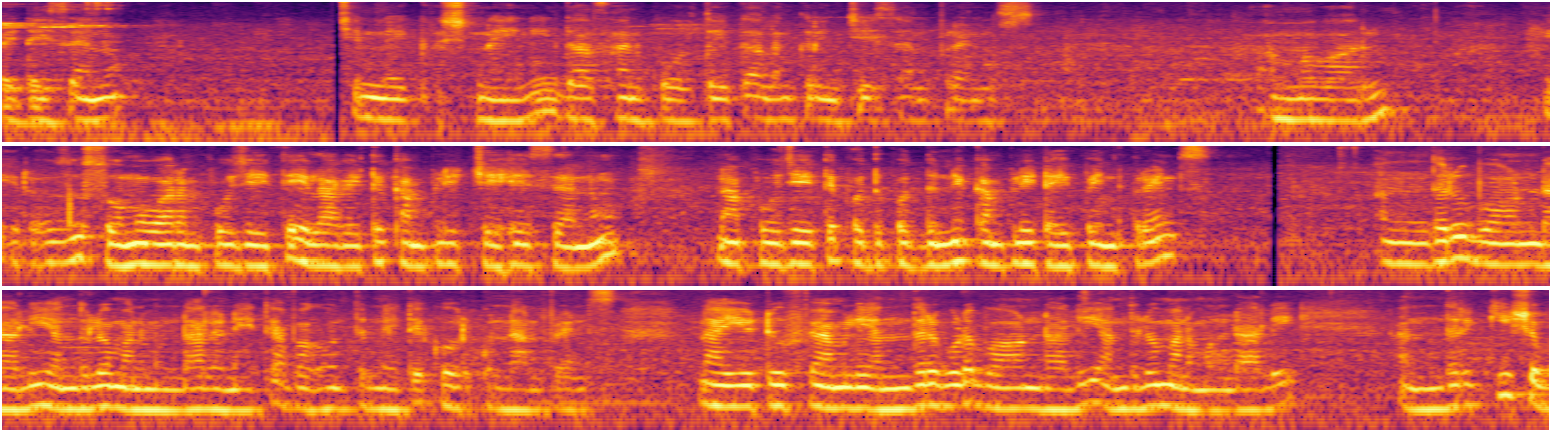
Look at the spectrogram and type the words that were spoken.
పెట్టేశాను. చిన్న కృష్ణయ్యని దాసాని పూలతో అయితే అలంకరించేశాను ఫ్రెండ్స్. అమ్మవారు ఈరోజు సోమవారం పూజ అయితే ఇలాగైతే కంప్లీట్ చేసేసాను. నా పూజ అయితే పొద్దు పొద్దున్నే కంప్లీట్ అయిపోయింది ఫ్రెండ్స్. అందరూ బాగుండాలి అందులో మనం ఉండాలని అయితే ఆ భగవంతుని అయితే కోరుకున్నాను ఫ్రెండ్స్. నా యూట్యూబ్ ఫ్యామిలీ అందరూ కూడా బాగుండాలి అందులో మనం ఉండాలి. అందరికీ శుభ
